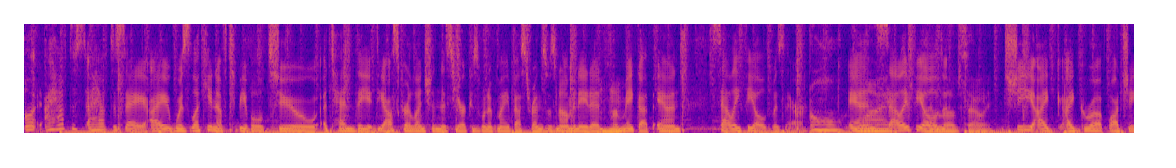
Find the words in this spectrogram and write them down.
I have to. I have to say, I was lucky enough to be able to attend the the Oscar luncheon this year because one of my best friends was nominated for makeup, and Sally Field was there. Oh, And my. Sally Field- I love Sally. She, I, I grew up watching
